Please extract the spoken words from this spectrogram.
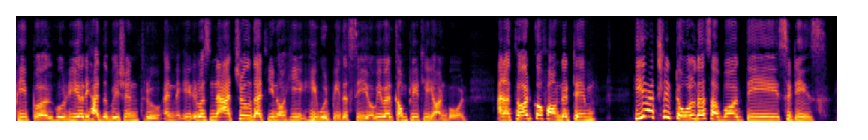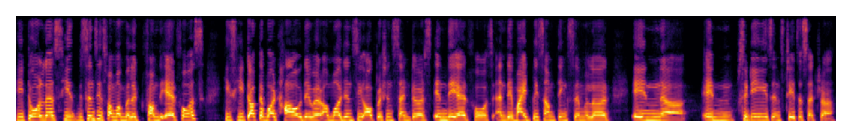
people, who really had the vision through, and it was natural that you know he he would be the CEO. We were completely on board. And a third co-founder, Tim, he actually told us about the cities. He told us, he, since he's from a milit- from the Air Force, he's, he talked about how there were emergency operation centers in the Air Force, and there might be something similar in uh, in cities, in states, etc.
